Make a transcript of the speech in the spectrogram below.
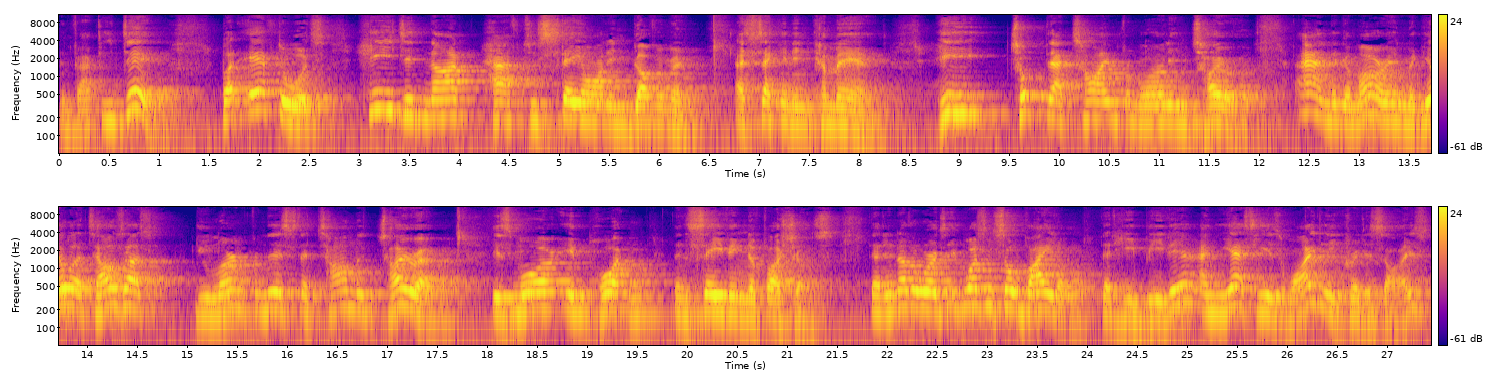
In fact, he did. But afterwards, he did not have to stay on in government as second in command. He took that time from learning Torah. And the Gemara in Megillah tells us you learn from this that Talmud Torah is more important than saving nefashos. That, in other words, it wasn't so vital that he be there. And yes, he is widely criticized,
